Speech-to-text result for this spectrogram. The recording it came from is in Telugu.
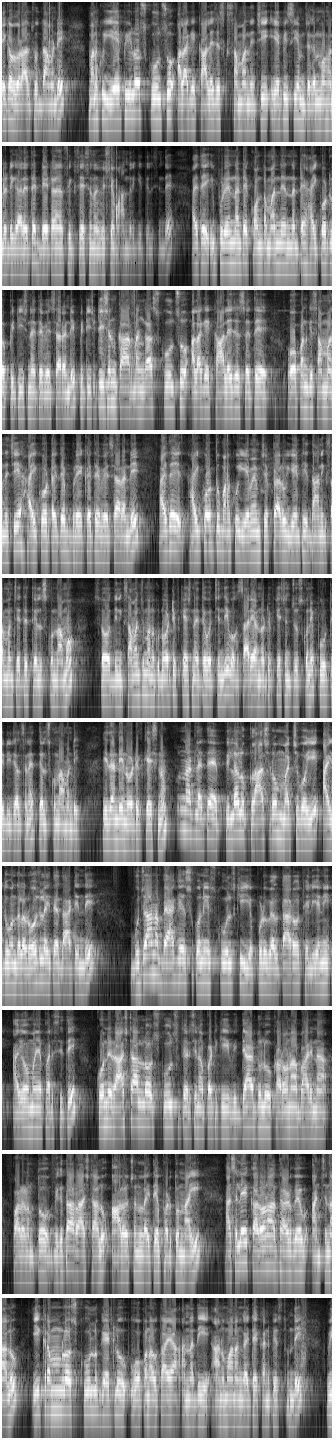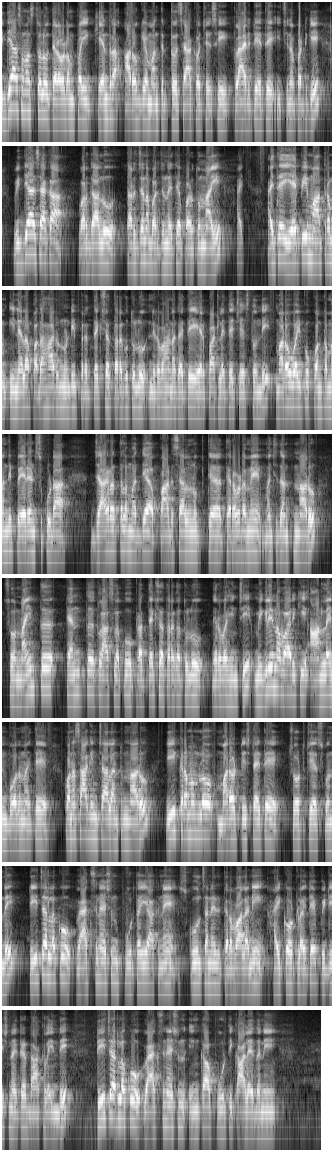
ఇక వివరాలు చూద్దామండి. మనకు ఏపీలో స్కూల్స్ అలాగే కాలేజెస్కి సంబంధించి ఏపీ సీఎం జగన్మోహన్ రెడ్డి గారు అయితే డేట్ అనేది ఫిక్స్ చేసిన విషయం అందరికీ తెలిసిందే. అయితే ఇప్పుడు ఏంటంటే కొంతమంది ఏంటంటే హైకోర్టులో పిటిషన్ అయితే వేశారండి. పిటి- పిటిషన్ కారణంగా స్కూల్స్ అలాగే కాలేజెస్ అయితే ఓపెన్కి సంబంధించి హైకోర్టు అయితే బ్రేక్ అయితే వేశారండి. అయితే హైకోర్టు మనకు ఏమేమి చెప్పారు ఏంటి దానికి సంబంధించి అయితే తెలుసుకుందాము. సో దీనికి సంబంధించి మనకు నోటిఫికేషన్ అయితే వచ్చింది. ఒకసారి ఆ నోటిఫికేషన్ చూసుకొని పూర్తి డీటెయిల్స్ అనేది తెలుసుకుందామండి. ఇదండి నోటిఫికేషన్ చూసుకున్నట్లయితే పిల్లలు క్లాస్ రూమ్ మర్చిపోయి ఐదు వందల రోజులు అయితే దాటింది. భుజాన బ్యాగ్ వేసుకొని స్కూల్స్కి ఎప్పుడు వెళ్తారో తెలియని అయోమయ పరిస్థితి. కొన్ని రాష్ట్రాల్లో స్కూల్స్ తెరిచినప్పటికీ విద్యార్థులు కరోనా బారిన పడడంతో మిగతా రాష్ట్రాలు ఆలోచనలు అయితే పడుతున్నాయి. అసలే కరోనా థర్డ్ వేవ్ అంచనాలు. ఈ క్రమంలో స్కూల్ గేట్లు ఓపెన్ అవుతాయా అన్నది అనుమానంగా అయితే కనిపిస్తుంది. విద్యా సంస్థలు తెరవడంపై కేంద్ర ఆరోగ్య మంత్రిత్వ శాఖ వచ్చేసి క్లారిటీ అయితే ఇచ్చినప్పటికీ విద్యాశాఖ వర్గాలు తర్జన భర్జన అయితే పడుతున్నాయి. అయితే ఏపీ మాత్రం ఈ నెల పదహారు నుండి ప్రత్యక్ష తరగతులు నిర్వహణకైతే ఏర్పాట్లు అయితే చేస్తుంది. మరోవైపు కొంతమంది పేరెంట్స్ కూడా జాగ్రత్తల మధ్య పాఠశాలను తెరవడమే మంచిదంటున్నారు. సో నైన్త్ టెన్త్ క్లాసులకు ప్రత్యక్ష తరగతులు నిర్వహించి మిగిలిన వారికి ఆన్లైన్ బోధన అయితే కొనసాగించాలంటున్నారు. ఈ క్రమంలో మరో ట్విస్ట్ అయితే చోటు చేసుకుంది. టీచర్లకు వ్యాక్సినేషన్ పూర్తయ్యాకనే స్కూల్స్ అనేది తెరవాలని హైకోర్టులో అయితే పిటిషన్ అయితే దాఖలైంది. టీచర్లకు వ్యాక్సినేషన్ ఇంకా పూర్తి కాలేదని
